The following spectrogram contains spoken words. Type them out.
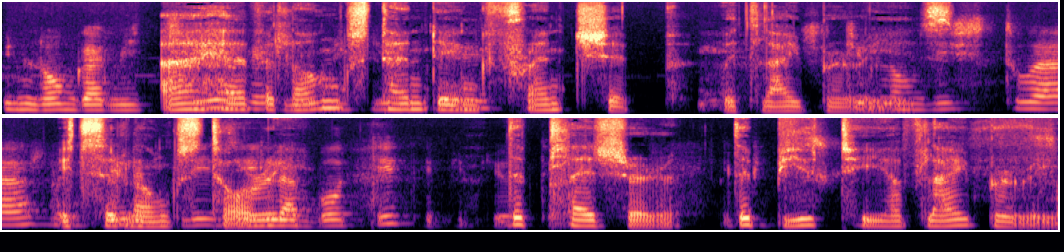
I have a long standing friendship with libraries. It's a long story. The pleasure, the beauty of libraries.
